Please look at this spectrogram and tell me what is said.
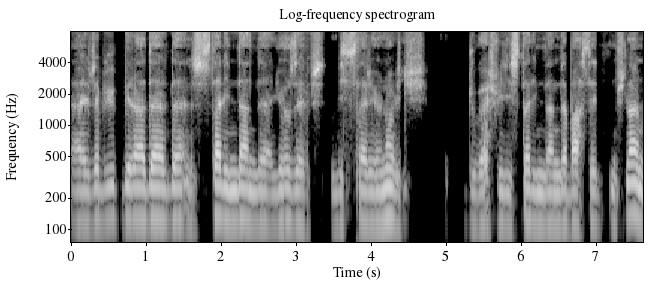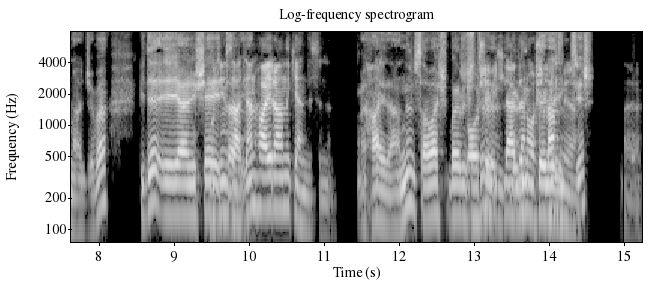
Ayrıca büyük biraderden Stalin'den de Yosef Vissarionovich Cugashvili Stalin'den de bahsetmişler mi acaba? Bir de e, yani şey Putin tabii zaten hayranı kendisinin. hayranı savaş barıştır, Bolşeviklerden hoşlanmıyor. Evet.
